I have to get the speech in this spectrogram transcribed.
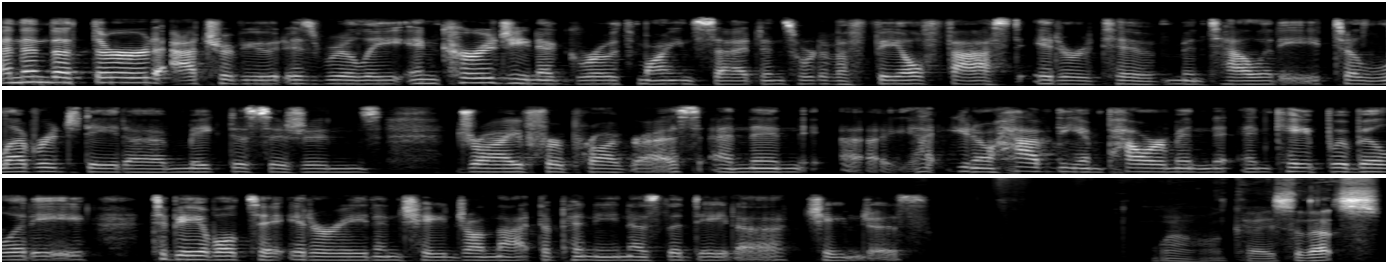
And then the third attribute is really encouraging a growth mindset and sort of a fail fast iterative mentality to leverage data make decisions drive for progress and then uh, you know have the empowerment and capability to be able to iterate and change on that that depending as the data changes. Wow. Okay. So that's,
